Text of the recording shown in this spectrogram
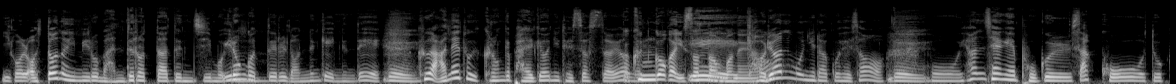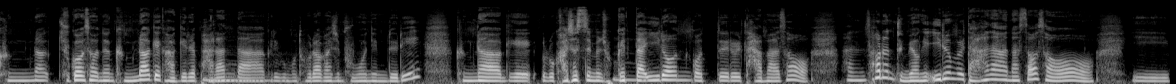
이걸 어떤 의미로 만들었다든지 뭐 이런 음. 것들을 넣는 게 있는데 네. 그 안에도 그런 게 발견이 됐었어요. 그러니까 근거가 있었던 예, 거네요. 결연문이라고 해서 네. 뭐 현생의 복을 쌓고 또 극락 죽어서는 극락에 가기를 바란다. 음. 그리고 뭐 돌아가신 부모님들이 극락으로 가셨으면 좋겠다. 음. 이런 것들을 담아서 한 32명의 이름을 다 하나하나 써서 이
